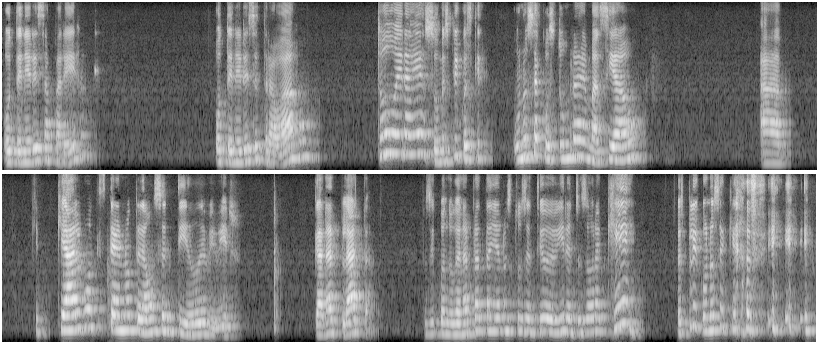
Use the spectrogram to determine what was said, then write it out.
o tener esa pareja, o tener ese trabajo, todo era eso, me explico, es que uno se acostumbra demasiado a que, algo externo te da un sentido de vivir ganar plata. Pues si cuando ganar plata ya no es tu sentido de vivir, entonces ¿ahora qué? ¿Me explico? No sé qué así.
